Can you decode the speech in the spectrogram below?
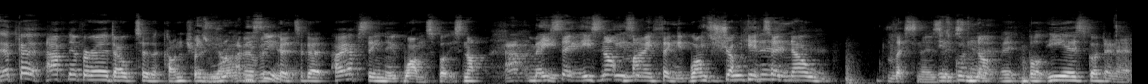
Okay, I've never heard out to the contrary. It's right- I've you seen good it? to go- I have seen it once, but it's not. Uh, mate, it's, it's- it's not it's- my thing. It won't shock you innit? to know, listeners. It's It's, good, innit? not. It, but he is good in it.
